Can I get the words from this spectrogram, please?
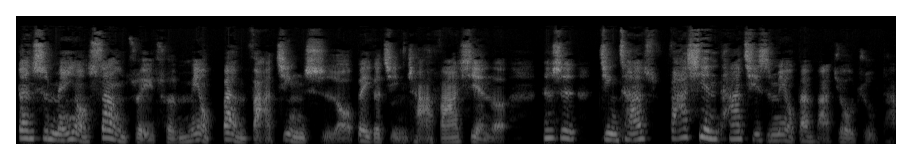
但是没有上嘴唇，没有办法进食哦，被一个警察发现了。但是警察发现他其实没有办法救助他。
